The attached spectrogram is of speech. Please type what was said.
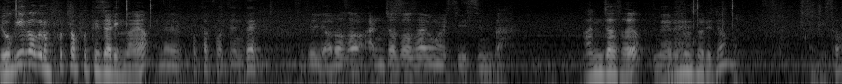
여기가 그럼 포타포티 자리인가요? 네, 포타포트인데 이제 열어서 앉아서 사용할 수 있습니다. 앉아서요? 네네. 무슨 소리죠? 여기서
